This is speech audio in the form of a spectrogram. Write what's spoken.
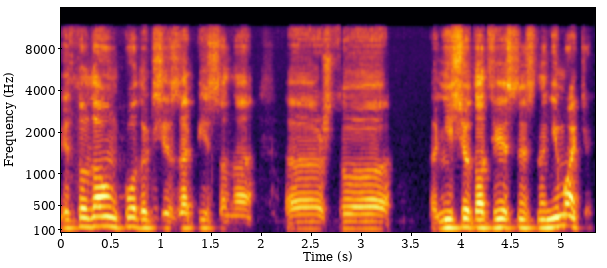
И в трудовом кодексе записано, э, что несет ответственность наниматель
